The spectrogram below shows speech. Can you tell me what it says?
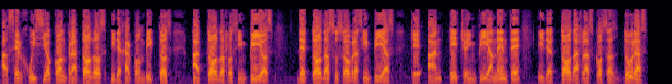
hacer juicio contra todos y dejar convictos a todos los impíos de todas sus obras impías que han hecho impíamente y de todas las cosas duras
